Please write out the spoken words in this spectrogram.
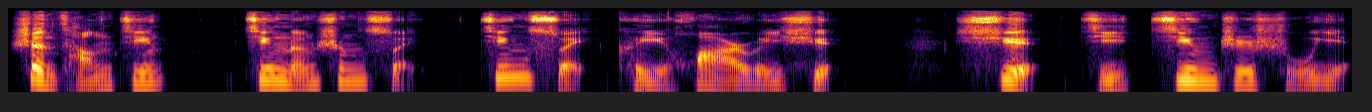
肾藏精。精能生髓，精髓可以化而为血，血即精之属也。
